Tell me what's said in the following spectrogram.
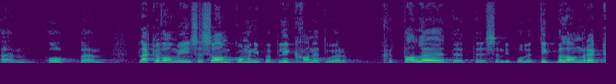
um, op um, plekke waar mense saamkom in die publiek gaan dit oor getalle, dit is in die politiek belangrik.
